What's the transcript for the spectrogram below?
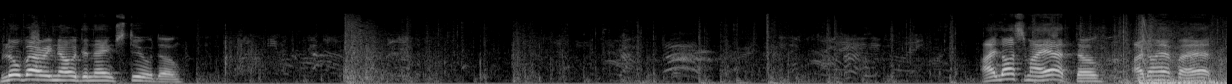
Blueberry know the name still though. I lost my hat though. I don't have a hat.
